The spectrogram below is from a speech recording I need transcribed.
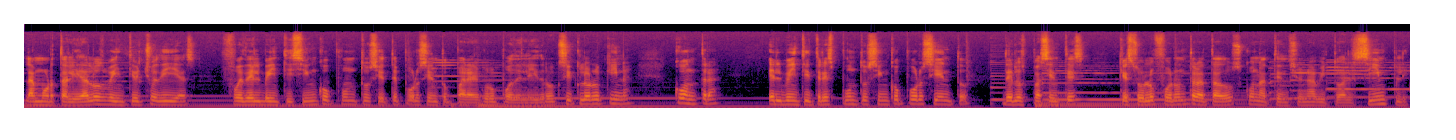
La mortalidad a los 28 días fue del 25.7% para el grupo de la hidroxicloroquina contra el 23.5% de los pacientes que solo fueron tratados con atención habitual simple.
